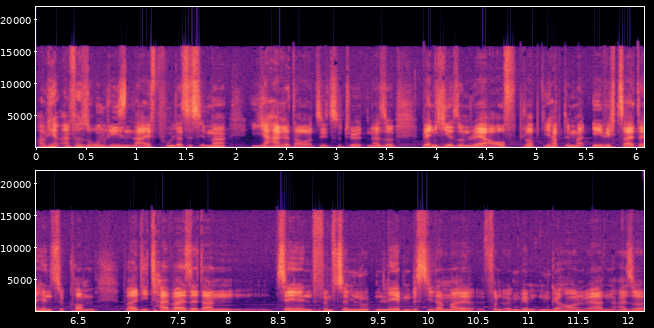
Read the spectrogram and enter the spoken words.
aber die haben einfach so einen riesen Live-Pool, dass es immer Jahre dauert, sie zu töten. Also, wenn hier so ein Rare aufploppt, ihr habt immer ewig Zeit dahin zu kommen, weil die teilweise dann 10, 15 Minuten leben, bis die dann mal von irgendwem umgehauen werden. Also,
